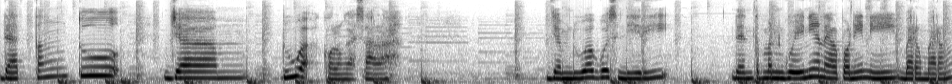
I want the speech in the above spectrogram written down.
dateng tuh jam 2 kalau nggak salah. Jam 2 gue sendiri dan temen gue ini yang nelpon ini bareng-bareng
